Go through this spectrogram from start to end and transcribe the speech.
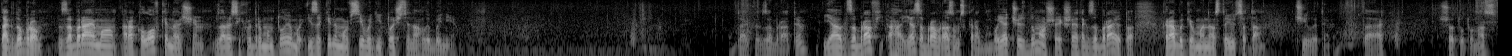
Так, добро. Забираємо раколовки ночі. Зараз їх відремонтуємо і закинемо всі в одній точці на глибині. Так, забрати. Я от забрав. Ага, я забрав разом з крабом. Бо я щось думав, що якщо я так забираю, то крабики в мене остаються там. Чилити. Так. Що тут у нас?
